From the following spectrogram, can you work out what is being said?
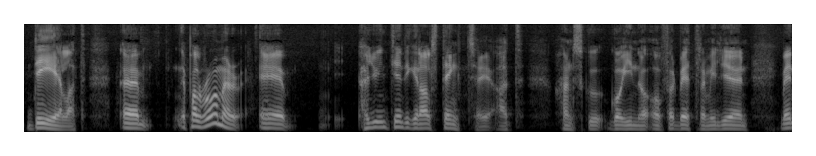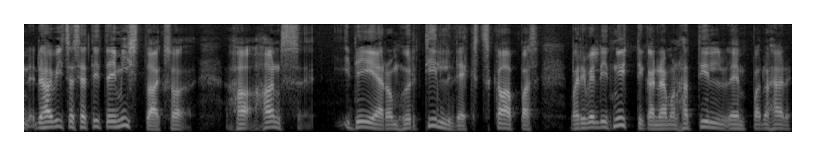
delat. Eh, Paul Romer eh, har ju inte egentligen alls tänkt sig att han skulle gå in och, och förbättra miljön, men det har visat sig att lite i misstag så har hans idéer om hur tillväxt skapas varit väldigt nyttiga när man har tillämpat det här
